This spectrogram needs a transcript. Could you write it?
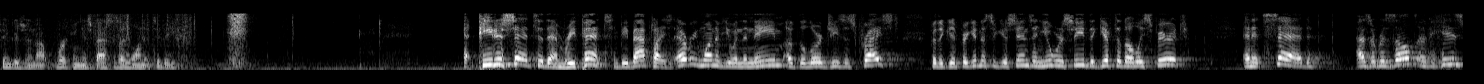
fingers are not working as fast as I want it to be. Peter said to them, Repent and be baptized, every one of you, in the name of the Lord Jesus Christ, for the forgiveness of your sins, and you will receive the gift of the Holy Spirit. And it said, as a result of his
